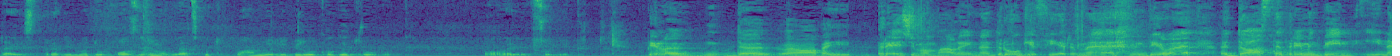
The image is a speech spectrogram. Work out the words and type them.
da ispravimo, da upozorimo gradsku toplanu ili bilo koga drugog ovaj, subjekata. Bilo je, da ovaj, pređemo malo i na druge firme, bilo je dosta primetbe i na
